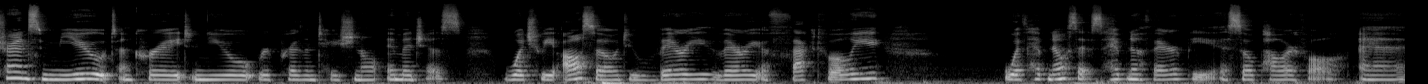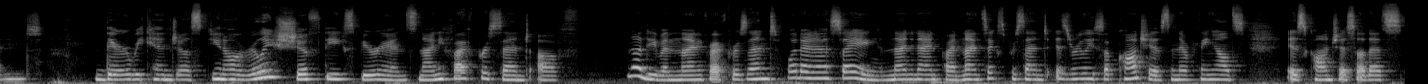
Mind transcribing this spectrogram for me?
transmute and create new representational images, which we also do very, very effectively with hypnosis. Hypnotherapy is so powerful, and there we can just, you know, really shift the experience. 95% of not even 95%. What am I saying? 99.96% is really subconscious and everything else is conscious. So that's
